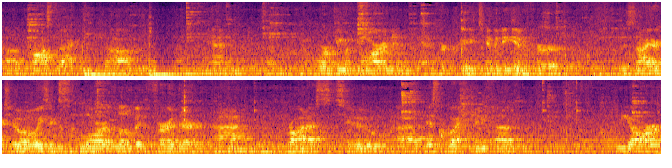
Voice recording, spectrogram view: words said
uh, prospect. Um, and uh, working with Lauren and, and, her creativity and her desire to always explore a little bit further uh, brought us to uh, this question of we are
